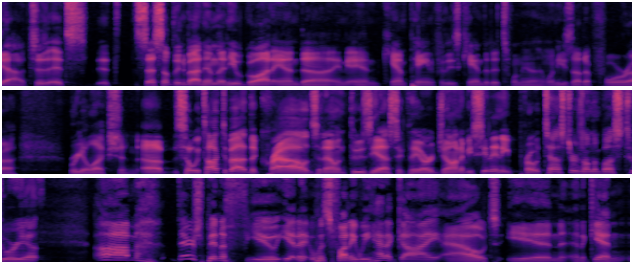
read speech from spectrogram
Yeah, it's, it's it says something about him that he would go out and uh, and, and campaign for these candidates when uh, when he's not up for uh, reelection. Uh, so we talked about the crowds and how enthusiastic they are. John, have you seen any protesters on the bus tour yet? Um, there's been a few. Yeah, it was funny. We had a guy out in, and again,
